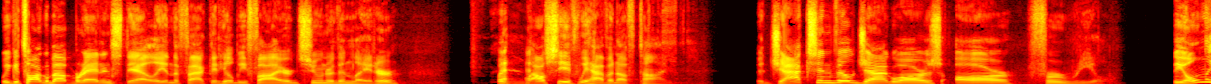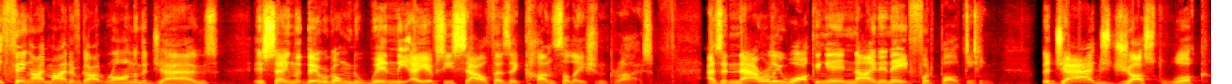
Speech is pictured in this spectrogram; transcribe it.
We could talk about Brandon Staley and the fact that he'll be fired sooner than later, but I'll see if we have enough time. The Jacksonville Jaguars are for real. The only thing I might have got wrong in the Jags is saying that they were going to win the AFC South as a consolation prize, as a narrowly walking in 9 and 8 football team. The Jags just look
